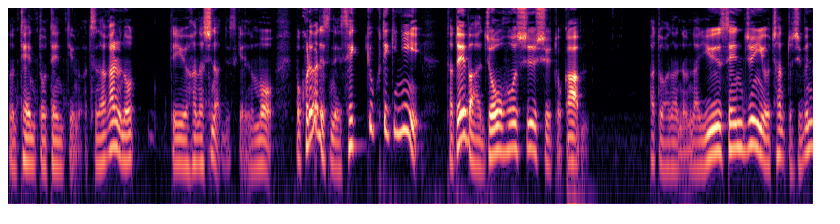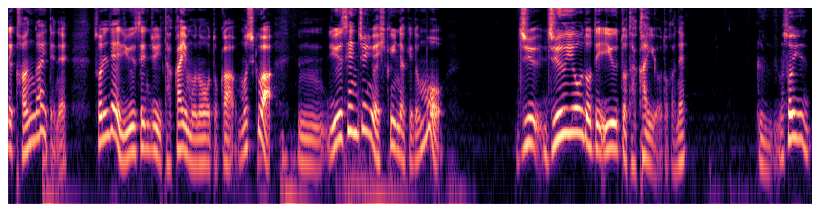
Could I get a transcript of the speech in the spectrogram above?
その点と点っていうのがつながるのっていう話なんですけれどもこれはですね積極的に例えば情報収集とかあとは何だろうな優先順位をちゃんと自分で考えてねそれで優先順位高いものとかもしくは、うん、優先順位は低いんだけども重要度で言うと高いよとかね、うん、そういう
